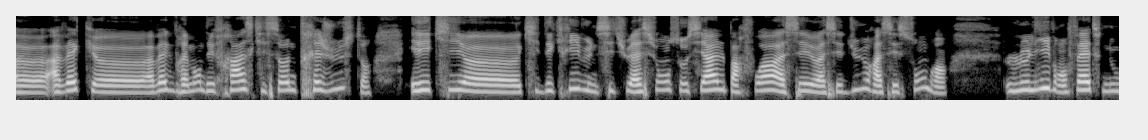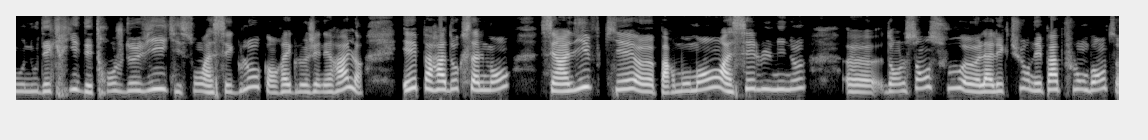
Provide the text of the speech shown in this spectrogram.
euh, avec, euh, avec vraiment des phrases qui sonnent très justes et qui, euh, qui décrivent une situation sociale parfois assez, assez dure, assez sombre. Le livre, en fait, nous, décrit des tranches de vie qui sont assez glauques en règle générale. Et paradoxalement, c'est un livre qui est euh, par moments assez lumineux, dans le sens où euh, la lecture n'est pas plombante.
